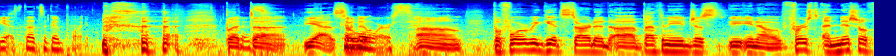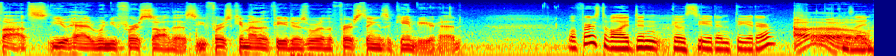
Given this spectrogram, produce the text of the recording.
Yes, that's a good point. But uh, yeah, Could so have been worse. Um, before we get started, uh, Bethany, just you know, first initial thoughts you had when you first saw this. You first came out of the theaters. What are the first things that came to your head? Well, first of all, I didn't go see it in theater because I Oh,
